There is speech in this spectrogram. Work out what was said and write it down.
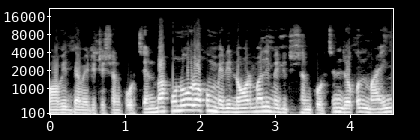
মহাবিদ্যা মেডিটেশন করছেন বা কোনো রকম মেডি নর্মালি মেডিটেশন করছেন, যখন মাইন্ড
